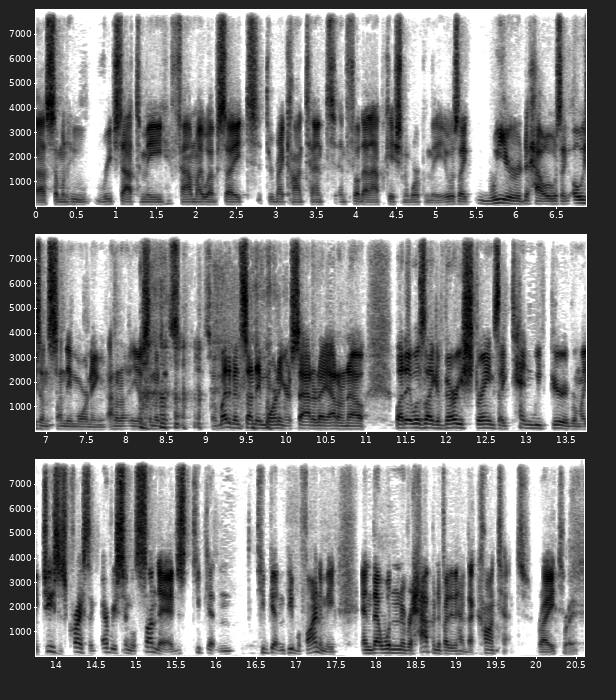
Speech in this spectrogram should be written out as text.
uh, someone who reached out to me, found my website through my content, and filled out an application to work with me. It was like weird how it was like always on Sunday morning. I don't know, you know, sometimes it's, so it might have been Sunday morning or Saturday. I don't know, but it was like a very strange like ten week period where I'm like, Jesus Christ, like every single Sunday, I just keep getting keep getting people finding me, and that would have never happened if I didn't have that content, right? Right.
